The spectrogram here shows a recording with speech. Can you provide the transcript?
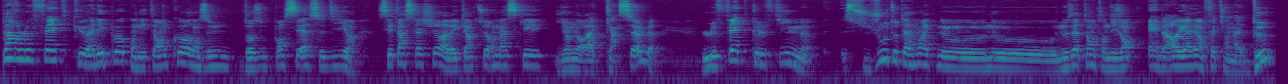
Par le fait qu'à l'époque, on était encore dans une, pensée à se dire c'est un slasher avec un tueur masqué, il n'y en aura qu'un seul. Le fait que le film joue totalement avec nos, attentes en disant eh ben regardez, en fait, il y en a deux.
